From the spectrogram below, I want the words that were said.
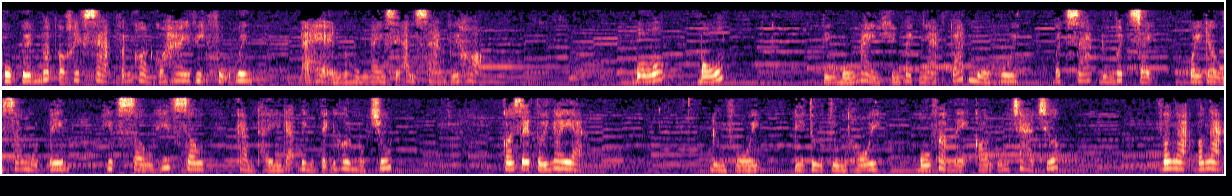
cô quên mất ở khách sạn Vẫn còn có hai vị phụ huynh Đã hẹn hôm nay sẽ ăn sáng với họ. Bố, bố. Tiếng bố này khiến Bạch nhạn toát mồ hôi Bất giác đứng bật dậy Quay đầu sang một bên Hít sâu hít sâu Cảm thấy đã bình tĩnh hơn một chút. Con sẽ tới ngay à Đừng vội Đi từ từ thôi. Bố và mẹ con uống trà trước. Vâng ạ vâng ạ.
